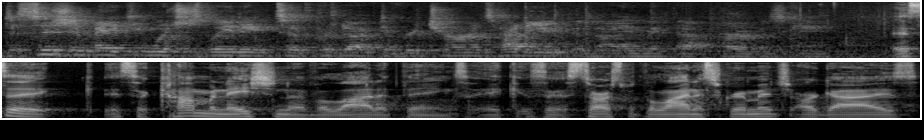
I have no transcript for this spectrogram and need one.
decision making, which is leading to productive returns? How do you evaluate that part of his game? It's a it's a combination of a lot of things. It, it starts with the line of scrimmage. Our guys,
